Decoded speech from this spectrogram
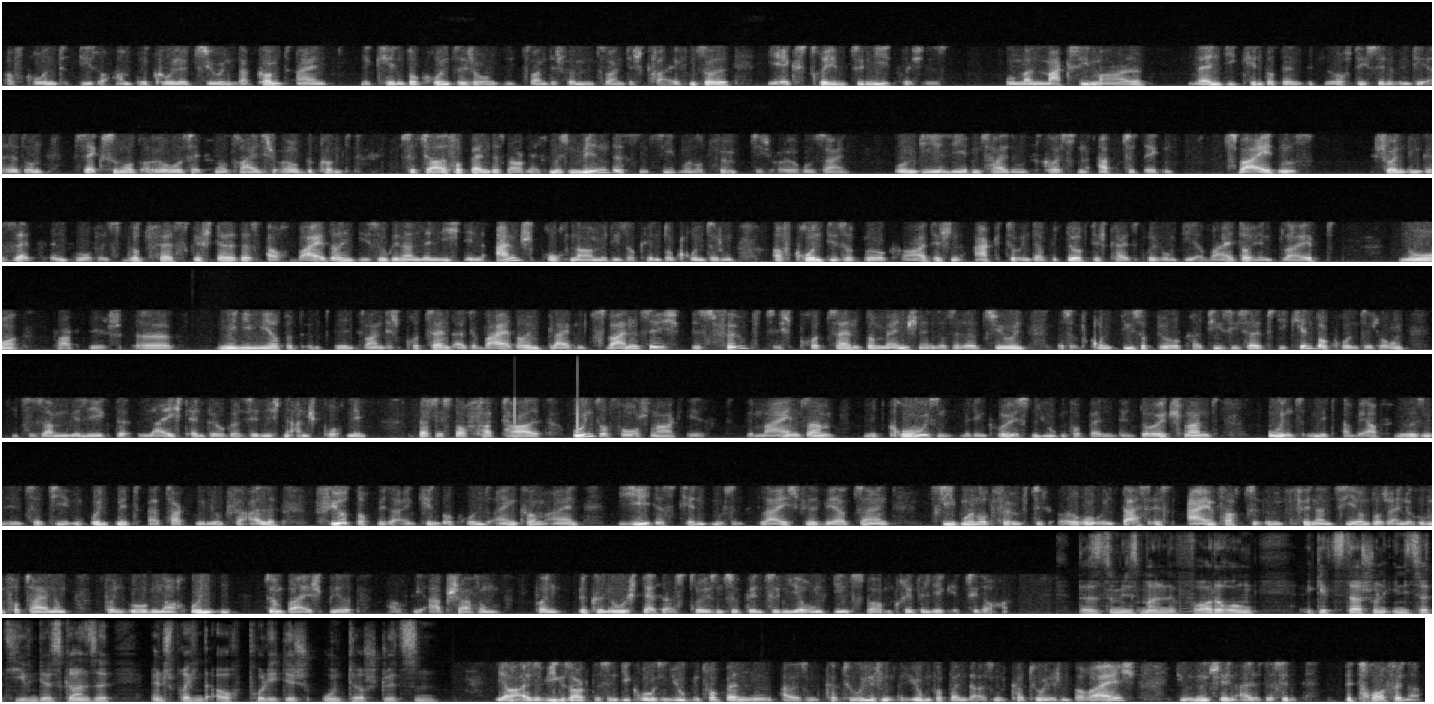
aufgrund dieser Ampelkoalition? Da kommt ein, eine Kindergrundsicherung, die 2025 greifen soll, die extrem zu niedrig ist, wo man maximal, wenn die Kinder denn bedürftig sind und die Eltern 600 Euro, 630 Euro bekommt. Sozialverbände sagen, es muss mindestens 750 Euro sein, um die Lebenshaltungskosten abzudecken. Zweitens schon im Gesetzentwurf es wird festgestellt, dass auch weiterhin die sogenannte Nicht-in-Anspruchnahme dieser Kindergrundsicherung aufgrund dieser bürokratischen Akte und der Bedürftigkeitsprüfung, die ja weiterhin bleibt, nur faktisch äh, minimiert wird um 10, 20 Prozent. Also weiterhin bleiben 20 bis 50 Prozent der Menschen in der Situation, dass aufgrund dieser Bürokratie sie selbst die Kindergrundsicherung, die zusammengelegte, leicht entbürgert sie nicht in Anspruch nehmen. Das ist doch fatal. Unser Vorschlag ist gemeinsam mit großen, mit den größten Jugendverbänden in Deutschland und mit Erwerbsloseninitiativen und mit Attac Genug für alle, führt doch bitte ein Kindergrundeinkommen ein. Jedes Kind muss uns gleich viel wert sein. 750 Euro und das ist einfach zu finanzieren durch eine Umverteilung von oben nach unten, zum Beispiel auch die Abschaffung von ökologisch desaströsen Subventionierung, Dienstwagenprivileg etc. Das ist zumindest mal eine Forderung. Gibt es da schon Initiativen, die das Ganze entsprechend auch politisch unterstützen? Ja, also wie gesagt, das sind die großen Jugendverbände aus dem katholischen, Jugendverbände aus dem katholischen Bereich, die uns stehen. Also das sind Betroffene,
